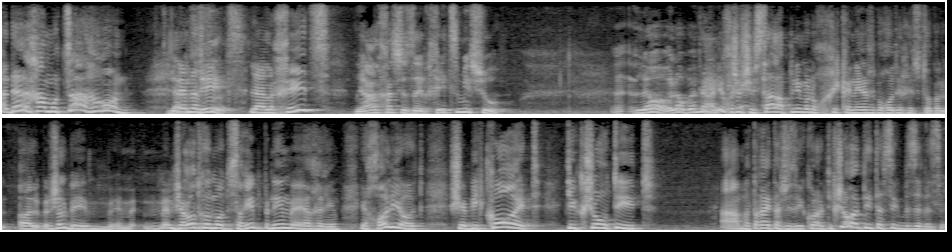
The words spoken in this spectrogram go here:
הדרך המוצא האחרון. להלחיץ. לנס... להלחיץ. נראה לך שזה הלחיץ מישהו? לא, לא, באמת. אני חושב ששר הפנים הנוכחי כנראה זה פחות יכניס אותו, אבל, אבל למשל בממשלות קודמות, שרים פנים אחרים, יכול להיות שביקורת תקשורתית המטרה הייתה שזה כל התקשורת תתעסק בזה וזה.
